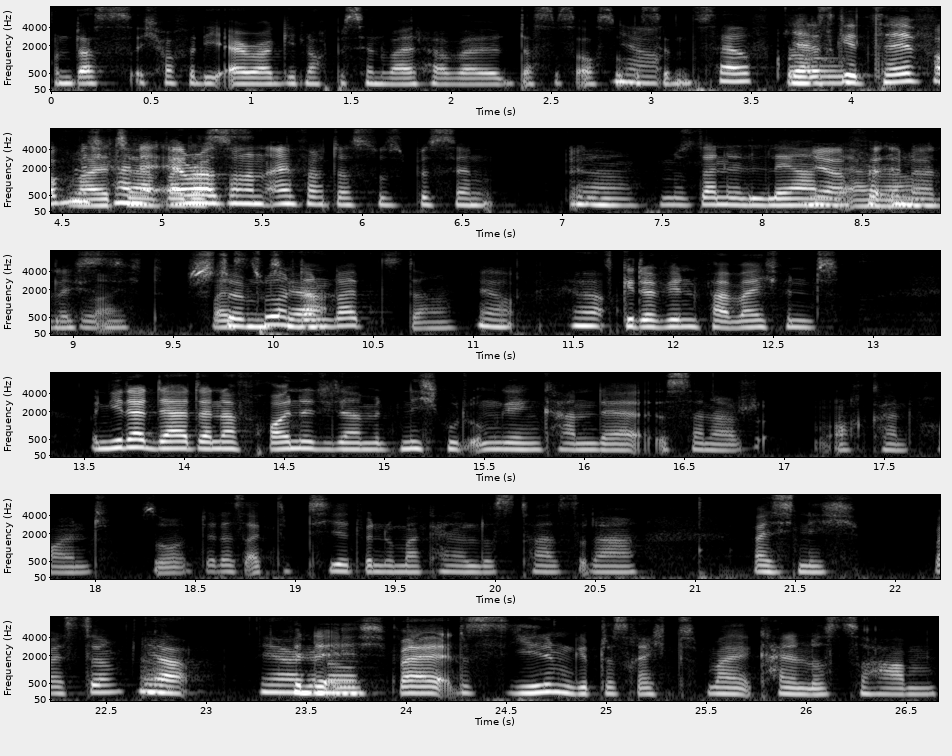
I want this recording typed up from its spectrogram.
und das, ich hoffe, die Era geht noch ein bisschen weiter, weil das ist auch so ein Ja. bisschen Self-Growth. Ja, das geht safe Hoffentlich weiter. keine weil Error, das, sondern einfach, dass du es ein bisschen. Ja, muss deine Lern Ja, verinnerlichst. vielleicht. Stimmt, weißt du, und ja. dann bleibt es da. ja. Ja. Es geht auf jeden Fall, weil ich finde, und jeder der deiner Freunde, die damit nicht gut umgehen kann, der ist dann auch kein Freund. So, der das akzeptiert, wenn du mal keine Lust hast oder weiß ich nicht. Weißt du? Ja, ja, Finde genau. ich. Weil das jedem gibt das Recht, mal keine Lust zu haben.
